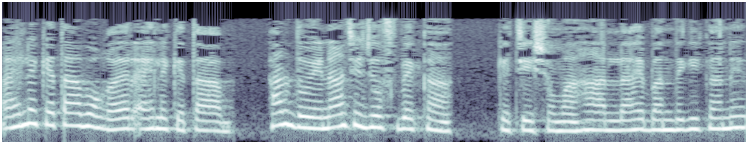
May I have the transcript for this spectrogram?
اہل کتاب و غیر اہل کتاب، ہر دوینا چی جوس بکا کہ چی شماہاں اللہ بندگی کنے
